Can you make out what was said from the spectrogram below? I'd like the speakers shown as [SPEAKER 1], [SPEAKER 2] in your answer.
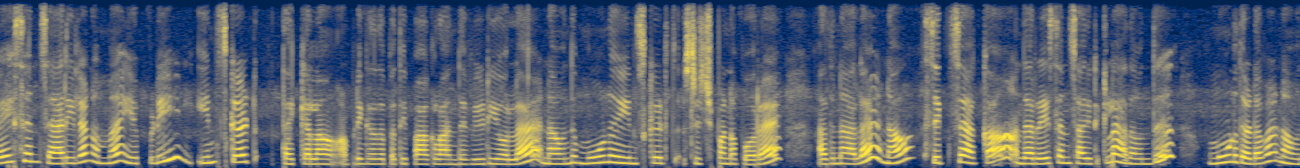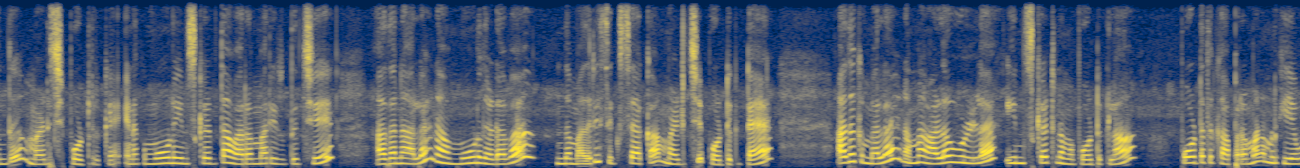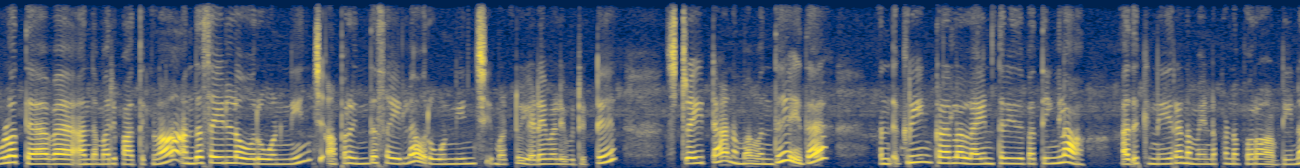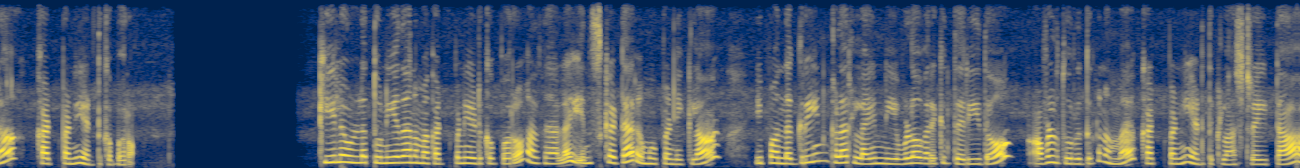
[SPEAKER 1] Ration சேரீயில் நம்ம எப்படி inskirt தைக்கலாம் அப்படிங்கிறத பற்றி பார்க்கலாம் இந்த வீடியோவில் நான் வந்து மூணு இன்ஸ்கர்ட் ஸ்டிச் பண்ண போகிறேன் அதனால் நான் சிக்ஸாக்காக அந்த ரேசன் சாரி இருக்குல்ல அதை வந்து மூணு தடவை நான் வந்து மடித்து போட்டிருக்கேன். எனக்கு மூணு இன்ஸ்கர்ட் தான் வர மாதிரி இருந்துச்சு. அதனால் நான் மூணு தடவை இந்த மாதிரி சிக்ஸாக்காக மடித்து போட்டுக்கிட்டேன். அதுக்கு மேலே நம்ம அளவுள்ள இன்ஸ்கர்ட் நம்ம போட்டுக்கலாம். போட்டதுக்கு அப்புறமா நம்மளுக்கு எவ்வளோ தேவை அந்த மாதிரி பார்த்துக்கலாம். அந்த சைடில் ஒரு ஒன் இன்ச் அப்புறம் இந்த சைடில் ஒரு ஒன் இன்ச் மட்டும் இடைவெளி விட்டுட்டு ஸ்ட்ரைட்டாக நம்ம வந்து இதை அந்த க்ரீன் கலரில் லைன் தெரியுது பார்த்தீங்களா? அதுக்கு நேராக நம்ம என்ன பண்ண போகிறோம் அப்படின்னா கட் பண்ணி எடுத்துக்க போகிறோம் கீழே உள்ள துணியை தான் நம்ம கட் பண்ணி எடுக்க போகிறோம் அதனால் இன்ஸ்கர்ட்டை ரிமூவ் பண்ணிக்கலாம். இப்போ அந்த க்ரீன் கலர் லைன் எவ்வளோ வரைக்கும் தெரியுதோ அவ்வளோ தூரத்துக்கு நம்ம கட் பண்ணி எடுத்துக்கலாம் ஸ்ட்ரைட்டாக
